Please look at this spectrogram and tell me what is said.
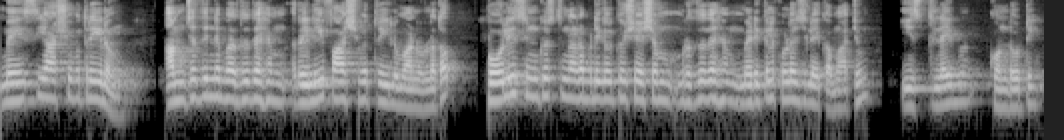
മേസി ആശുപത്രിയിലും അംജദിന്റെ മൃതദേഹം റിലീഫ് ആശുപത്രിയിലുമാണുള്ളത്. പോലീസ് ഇൻക്വസ്റ്റ് നടപടികൾക്കു ശേഷം മൃതദേഹം മെഡിക്കൽ കോളേജിലേക്ക് മാറ്റും. East Live Kondotty.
